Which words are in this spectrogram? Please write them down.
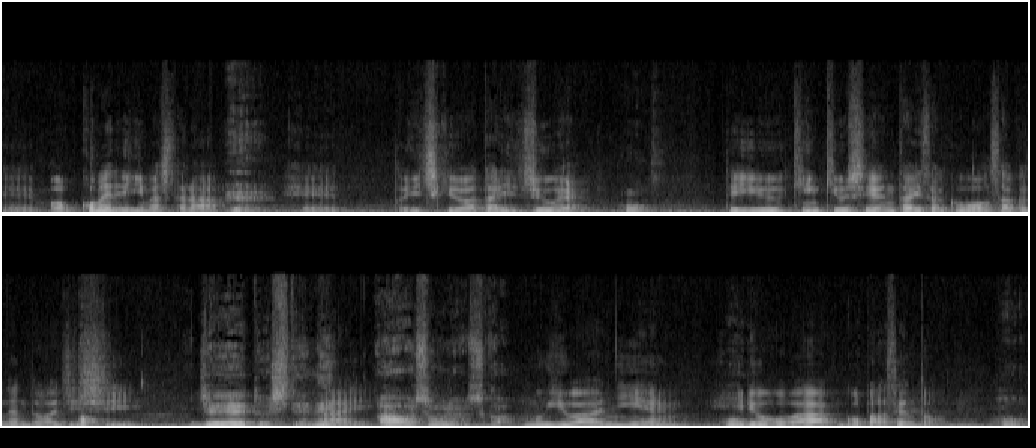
えーまあ、米で言いましたら、ええ。ーっと1キロあたり10円ほっていう緊急支援対策を昨年度は実施。う JA としてね、はい。ああそうなんですか。麦は2円肥料は5%ほ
